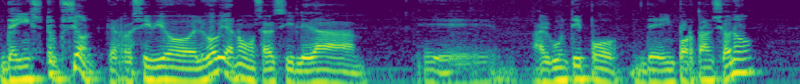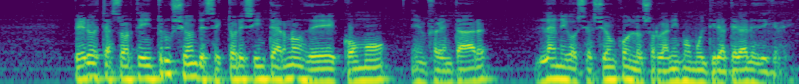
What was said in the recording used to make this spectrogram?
de, instrucción que recibió el gobierno. Vamos a ver si le da eh, algún tipo de importancia o no. Pero esta suerte de instrucción de sectores internos de cómo enfrentar la negociación con los organismos multilaterales de crédito.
